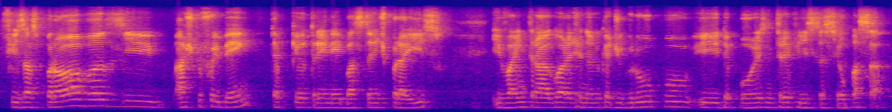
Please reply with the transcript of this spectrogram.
fiz as provas e acho que foi bem, até porque eu treinei bastante para isso e vai entrar agora a dinâmica de grupo e depois entrevista, se eu passar.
